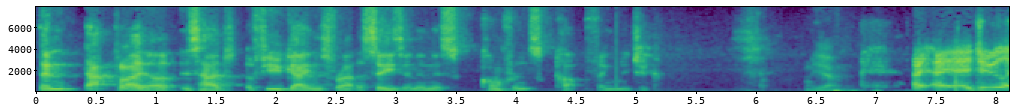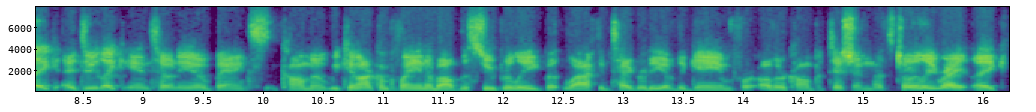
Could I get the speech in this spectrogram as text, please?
then that player has had a few games throughout the season in this conference cup thing, Magic. Yeah. I, I, I, do like I do like Antonio Banks' comment. We cannot complain about the Super League, but lack integrity of the game for other competition. That's totally right. Like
